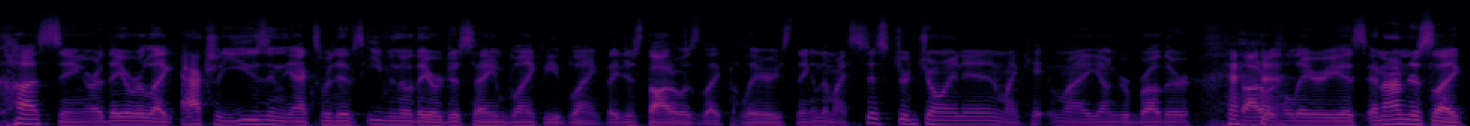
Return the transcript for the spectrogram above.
cussing or they were like actually using the expletives even though they were just saying blankety blank. They just thought it was like the hilarious thing. And then my sister joined in my my younger brother thought it was hilarious. And i'm just like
